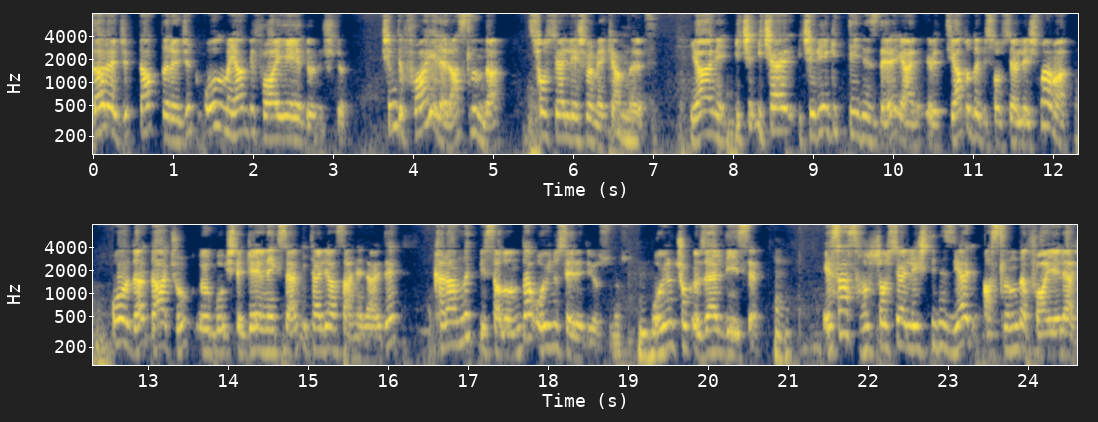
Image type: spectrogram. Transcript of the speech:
daracık, daracık olmayan bir fuayeye dönüştü. Şimdi fuayeler aslında sosyalleşme mekanları. Evet. Yani iç, içer, içeriye gittiğinizde yani evet, tiyatroda bir sosyalleşme ama orada daha çok e, bu işte geleneksel İtalyan sahnelerde karanlık bir salonda oyunu seyrediyorsunuz. Oyun çok özel değilse. Esas sosyalleştiğiniz yer aslında fayeler.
